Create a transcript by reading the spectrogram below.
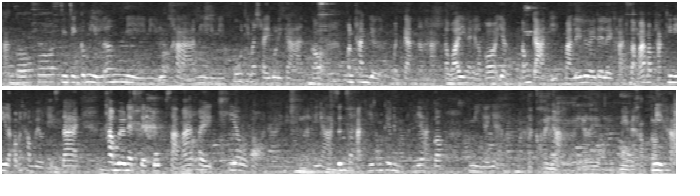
ค่ะก็ก็จริง ๆ ก็มีเริ่มมีมีลูกค้ามีมีผู้ที่มาใช้บริการก็ค่อนข้างเยอะเหมือนกันนะคะ แต่ว่ายังไงเราก็ยังต้องการอีกมาเรื่อยๆ ได้เลยค่ะ สามารถมาพักที่นี่แล้วก็มาทำเวลเนสได้ทำเวลเนสเสร็จปุ๊บสามารถไปเที่ยวต่อได้ในเมืองพัทยา ซึ่งสถานที่ท่องเที่ยวในเมืองพัทยาก็ มีเยอะแยะมากมายแต่ขยายอะไรอย่างเงี้ยมีไหมครับมีค่ะ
